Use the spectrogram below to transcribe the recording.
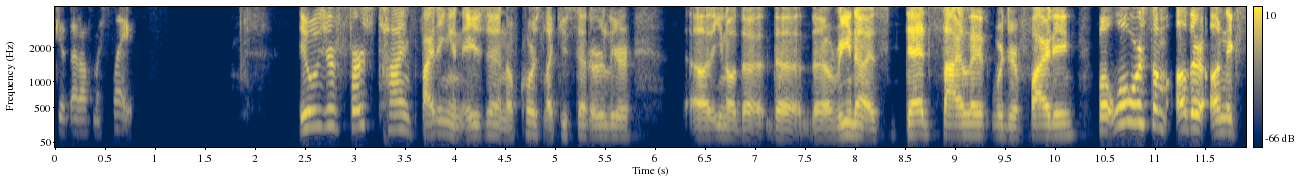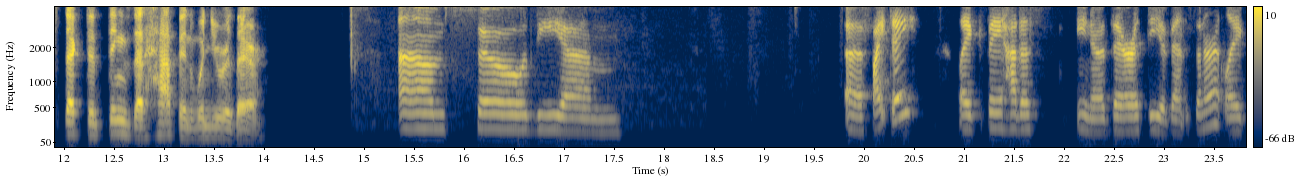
get that off my slate it was your first time fighting in asia and of course like you said earlier uh, you know the the the arena is dead silent when you're fighting but what were some other unexpected things that happened when you were there um so the um uh, fight day like they had us you know there at the event center at like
